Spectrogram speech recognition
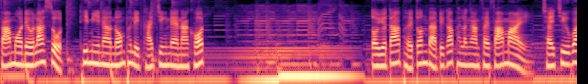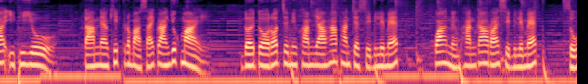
ฟ้าโมเดลล่าสุด ที่มีแนวโน้มผลิตขายจริงในอนาคต โตโยต้าเผยต้นแบบปิกอัพพลังงานไฟฟ้าใหม่ ใช้ชื่อว่า EPU ตามแนวคิดกระบะสายกลางยุคใหม่ โดยตัวรถจะมีความยาว 5,070มิลลิเมตรกว้าง 1,910มิลลิเมตรสูง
